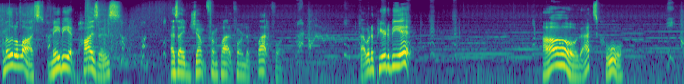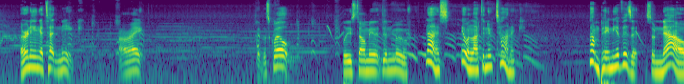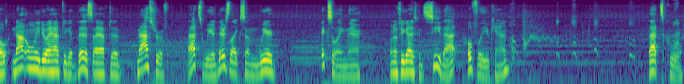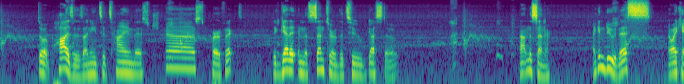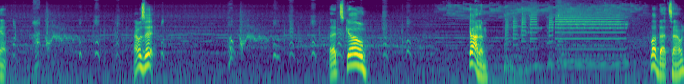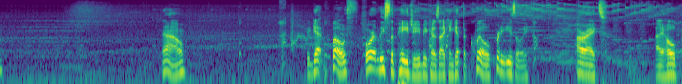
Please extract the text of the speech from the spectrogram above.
I'm a little lost. Maybe it pauses as I jump from platform to platform. That would appear to be it. Oh, that's cool. Learning a technique. Alright. Get this quilt. Please tell me it didn't move. Nice. You unlocked a new tonic. Come pay me a visit. So now, not only do I have to get this, I have to master. That's weird. There's like some weird pixeling there. I don't know if you guys can see that. Hopefully you can. That's cool. So it pauses. I need to time this just perfect to get it in the center of the two gusto. Not in the center. I can do this. No, I can't. That was it. Let's go. Got him. Love that sound. Now, to get both, or at least the Pagey, because I can get the Quill pretty easily. Alright. I hope.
